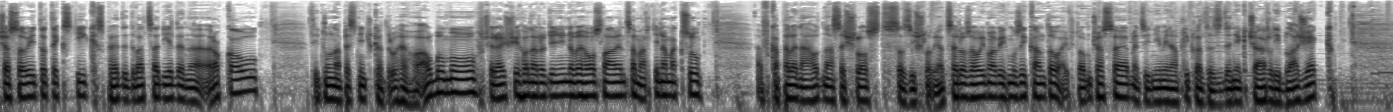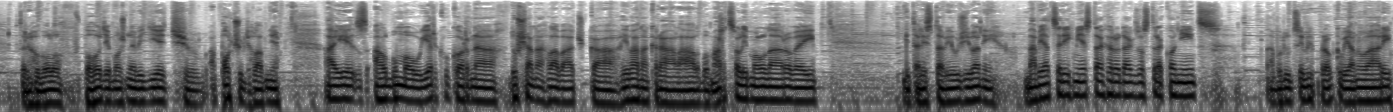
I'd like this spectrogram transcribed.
nadčasový to textík spred 21 rokov. Titulná pesnička druhého albumu včerajšieho nového oslávenca Martina Maxu. V kapele Náhodná sešlost sa zišlo viacero zaujímavých muzikantov aj v tom čase, medzi nimi napríklad Zdenek Charlie Blažek, ktorého bolo v pohode možné vidieť a počuť hlavne aj z albumov Jerku Korna, Dušana Hlaváčka, Ivana Krála alebo Marcely Molnárovej. Gitarista využívaný na viacerých miestach rodák zo Strakoníc. Na budúci rok v januári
